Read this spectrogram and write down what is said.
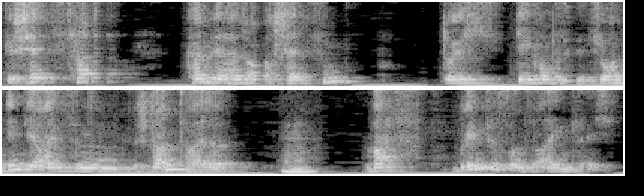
geschätzt hat, können wir halt auch schätzen, durch Dekomposition in die einzelnen Bestandteile. Mhm. Was bringt es uns eigentlich?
